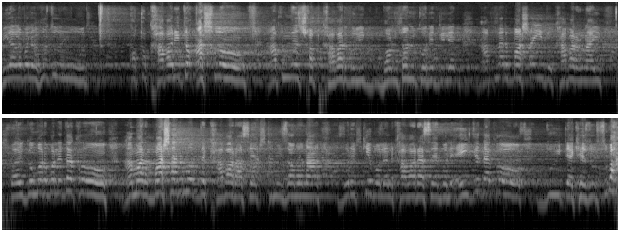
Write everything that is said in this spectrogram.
বিলাল বলে, হুজুর কত খাবারই তো আসলো। আপনি যে সব খাবারগুলি বন্টন করে দিলেন, আপনার বাসায় তো খাবার নাই। পয়গম্বর বলে, দেখো, আমার বাসার মধ্যে খাবার আছে তুমি জানো না? বলে, কে বলেন খাবার আছে? বলে, এই যে দেখো, দুইটা খেজুর। সুবাহ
